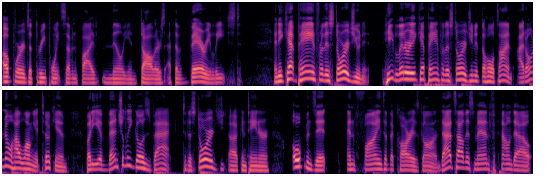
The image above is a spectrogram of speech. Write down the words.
upwards of 3.75 million dollars at the very least and he kept paying for this storage unit. He literally kept paying for the storage unit the whole time. I don't know how long it took him, but he eventually goes back to the storage uh, container, opens it, and finds that the car is gone. That's how this man found out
